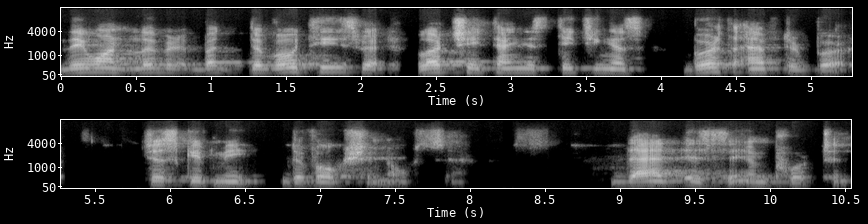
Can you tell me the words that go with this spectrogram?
They want liberty, but devotees, Lord Chaitanya is teaching us birth after birth. Just give me devotional service. That is the important.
